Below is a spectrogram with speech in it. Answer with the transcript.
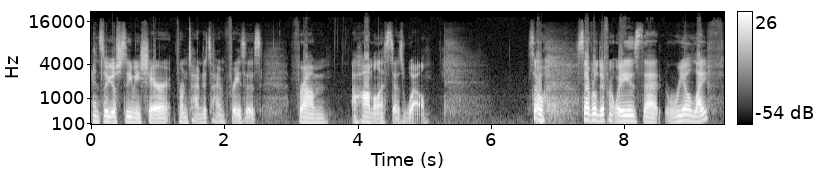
And so you'll see me share from time to time phrases from a homilist as well. So, several different ways that real life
